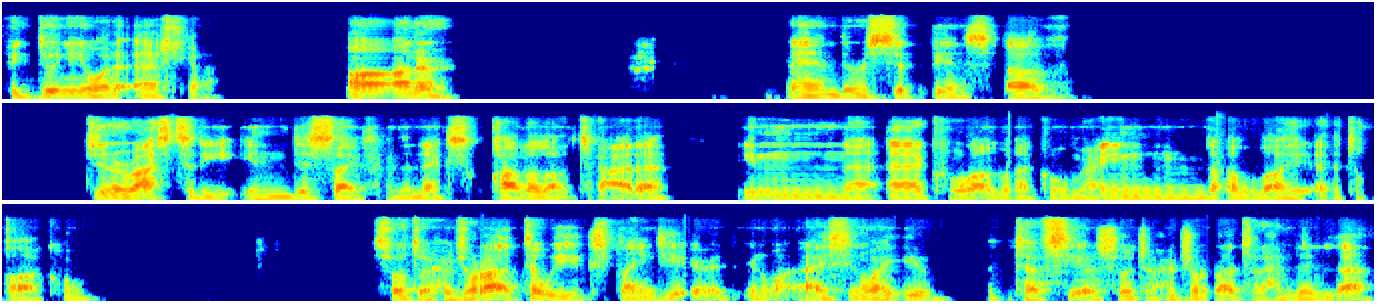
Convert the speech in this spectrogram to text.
في الدنيا والآخرة honor and the recipients of generosity in this life and the next قال الله تعالى إن أكرمكم عند الله أتقاكم Surah Al-Hujurat that we explained here in ICNYU, the tafsir Surah Al-Hujurat, alhamdulillah.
